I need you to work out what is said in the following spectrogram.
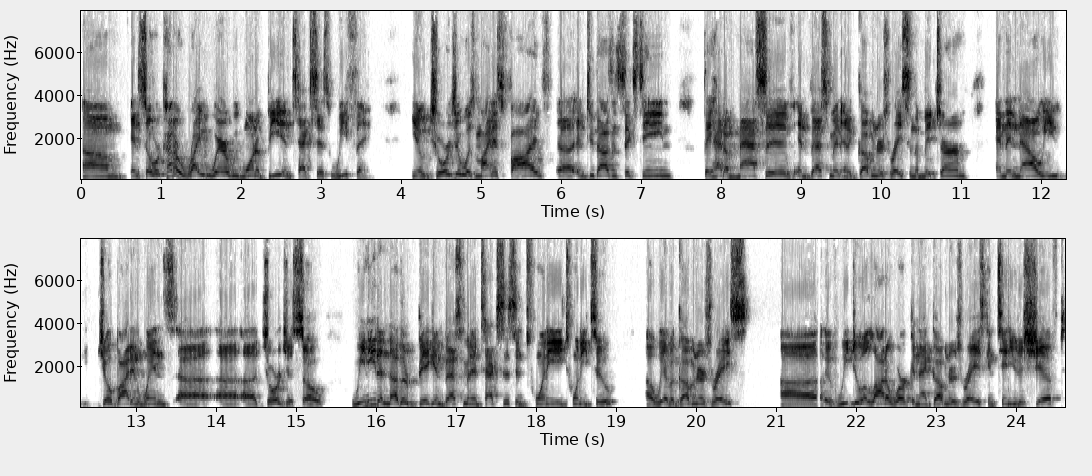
Um, and so we're kind of right where we want to be in Texas, we think. You know, Georgia was minus five uh, in 2016. They had a massive investment in a governor's race in the midterm. And then now you, Joe Biden wins uh, uh, uh Georgia. So we need another big investment in Texas in 2022. Uh, we have a governor's race. Uh, if we do a lot of work in that governor's race, continue to shift,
